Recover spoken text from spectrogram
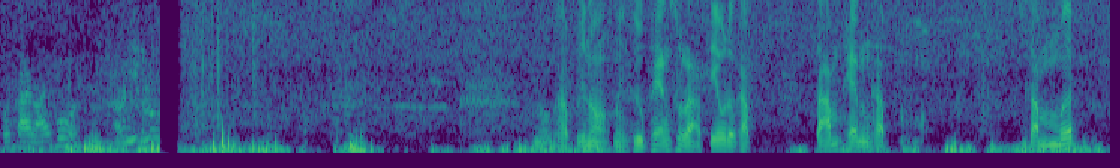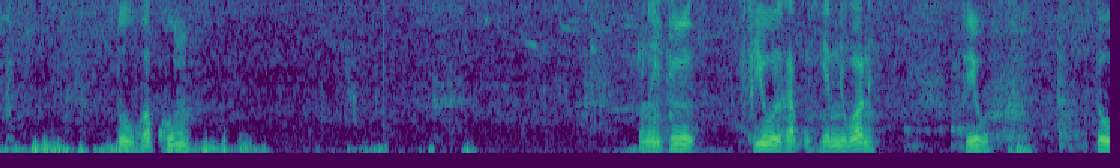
ผู้ชายหลายโพดนะครับพี่น้องนี่คือแผงโซลาเซลล์นะครับสามแผ่นครับซัมเมอร์ตู้ควบคุมนี้คือฟิวนะครับ เห็นอยู่บ่นี่ฟิวตู้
